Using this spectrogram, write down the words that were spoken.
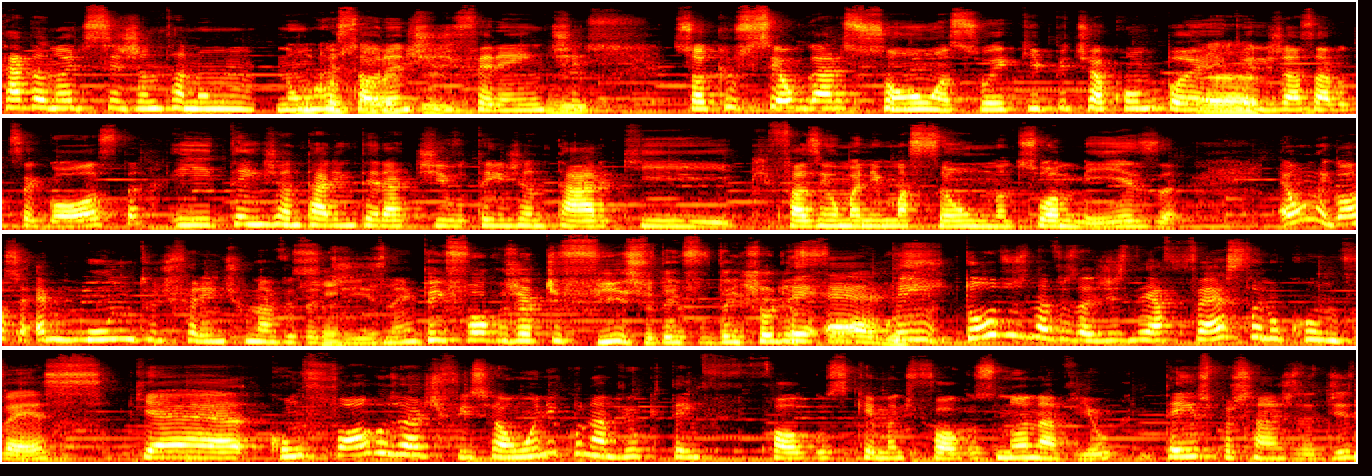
Cada noite você janta num, num Um restaurante, restaurante, diferente. Isso. Só que o seu garçom, a sua equipe te acompanha, É. então ele já sabe o que você gosta. E tem jantar interativo, tem jantar que, que fazem uma animação na sua mesa. É um negócio, é muito diferente do navio da Sim. Disney. Tem fogos de artifício, tem, tem show de Tem, é, fogos. tem todos os navios da Disney, a festa no Convés, que é com fogos de artifício, é o único navio que tem fogos, queima de fogos no navio. Tem os personagens da Disney.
